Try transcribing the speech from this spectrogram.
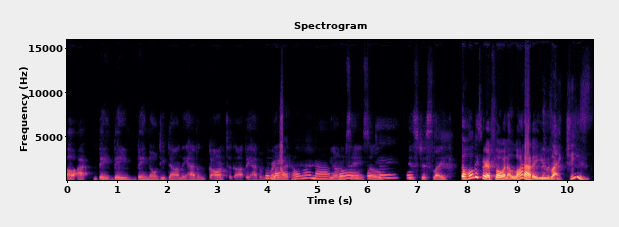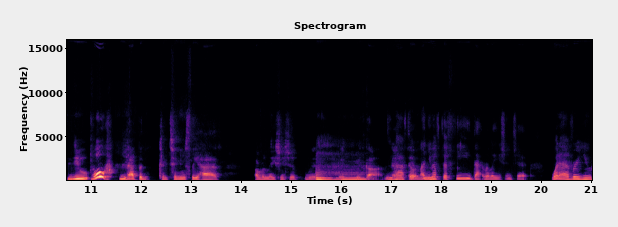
oh I they they they know deep down they haven't gone to God. They haven't oh, prayed. Lord, hold on now. You know what oh, I'm saying? So okay. It's just like the Holy Spirit flowing a lot out of you. Like, jeez, you Woo. you have to continuously have a relationship with mm-hmm. with with God. You and, have to, and, and you have to feed that relationship. Whatever you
